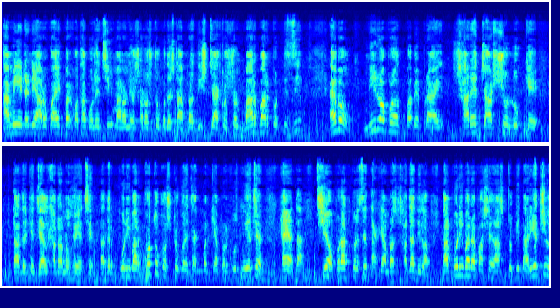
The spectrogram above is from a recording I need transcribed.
আমি এটা নিয়ে আরও কয়েকবার কথা বলেছি। মাননীয় স্বরাষ্ট্র উপদেষ্টা, আপনার দৃষ্টি আকর্ষণ বারবার করতেছি। এবং নিরপরাধভাবে প্রায় সাড়ে চারশো লোককে তাদেরকে জেল খাটানো হয়েছে। তাদের পরিবার কত কষ্ট করেছে, একবার কি আপনার খোঁজ নিয়েছেন? হ্যাঁ তা সে অপরাধ করেছে, তাকে আমরা সাজা দিলাম। তার পরিবারের পাশে রাষ্ট্র কি দাঁড়িয়েছিল,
